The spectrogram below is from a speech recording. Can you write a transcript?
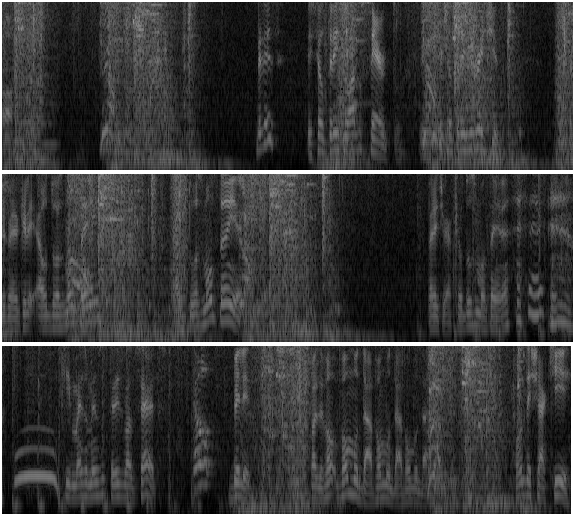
Ó. Beleza. Esse é o 3 do lado certo. Esse aqui é o 3 invertido. Primeiro, aquele é o duas montanhas. É o duas montanhas. Pera aí, tio. Aqui é o duas montanhas, né? uh, que mais ou menos o 3 do lado certo. Beleza. Rapaziada, vamos, vamos mudar, vamos mudar, vamos mudar. Vamos deixar aqui.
